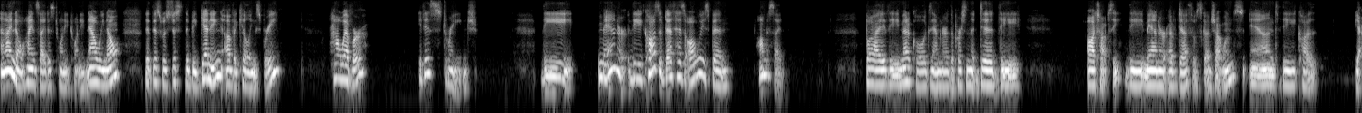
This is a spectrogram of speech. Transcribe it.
And I know hindsight is 2020. Now we know that this was just the beginning of a killing spree. However, it is strange. The manner, the cause of death has always been homicide by the medical examiner, the person that did the autopsy. The manner of death was gunshot wounds, and the cause, yeah,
